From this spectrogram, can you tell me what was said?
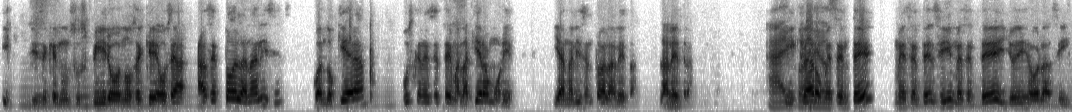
Y dice que en un suspiro, no sé qué, o sea, hace todo el análisis, cuando quieran, busquen ese tema, la quiero morir, y analicen toda la letra, la letra. y claro, me senté, me senté, sí, me senté y yo dije, hola, sí.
